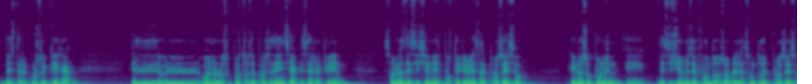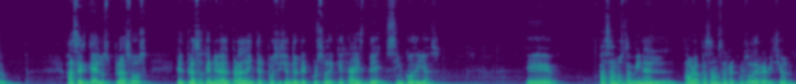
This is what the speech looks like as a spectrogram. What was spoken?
de este recurso y queja bueno, los supuestos de procedencia a que se refieren son las decisiones posteriores al proceso, que no suponen eh, decisiones de fondo sobre el asunto del proceso. Acerca de los plazos, el plazo general para la interposición del recurso de queja es de cinco días. Eh, pasamos también al, ahora pasamos al recurso de revisión.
